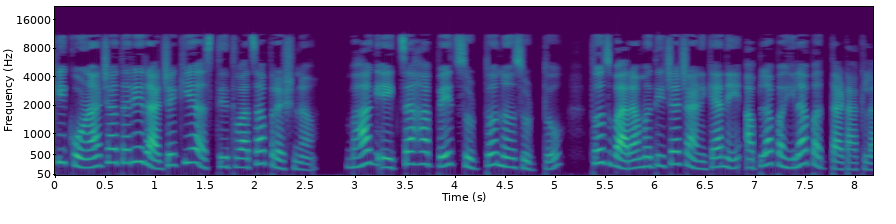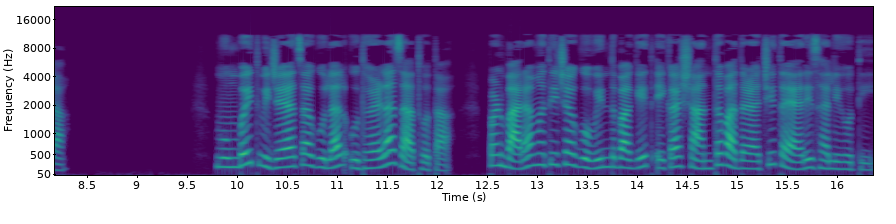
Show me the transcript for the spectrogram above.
की कोणाच्या तरी राजकीय अस्तित्वाचा प्रश्न? भाग एकचा हा पेच सुटतो न सुटतो तोच बारामतीच्या चाणक्याने आपला पहिला पत्ता टाकला. मुंबईत विजयाचा गुलाल उधळला जात होता पण बारामतीच्या गोविंदबागेत एका शांत वादळाची तयारी झाली होती.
